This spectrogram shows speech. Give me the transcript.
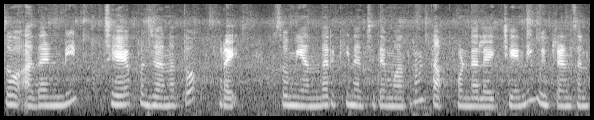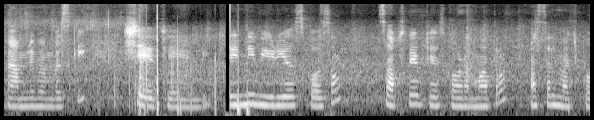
సో అదండి చేప జనతో ఫ్రై. సో మీ అందరికీ నచ్చితే మాత్రం తప్పకుండా లైక్ చేయండి. మీ ఫ్రెండ్స్ అండ్ ఫ్యామిలీ మెంబర్స్కి షేర్ చేయండి. ఇన్ని వీడియోస్ కోసం సబ్స్క్రైబ్ చేసుకోవడం మాత్రం అస్సలు మర్చిపోకండి.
